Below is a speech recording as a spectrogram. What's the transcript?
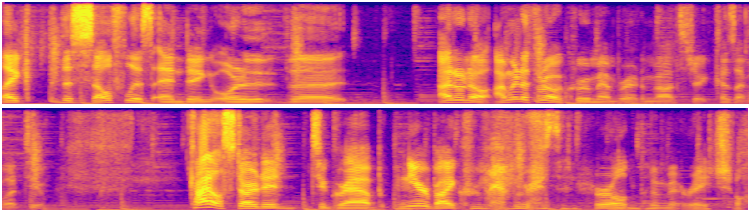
Like the selfless ending or the I don't know. I'm gonna throw a crew member at a monster because I want to. Kyle started to grab nearby crew members and hurled them at Rachel.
